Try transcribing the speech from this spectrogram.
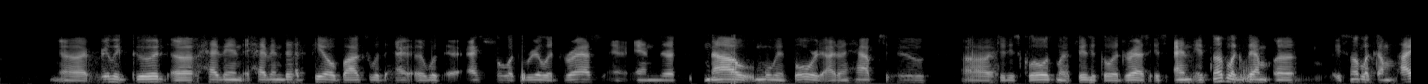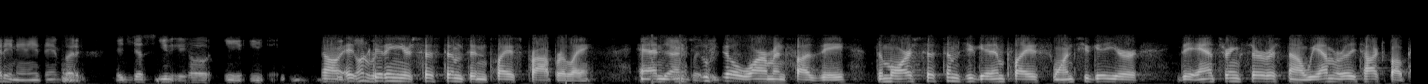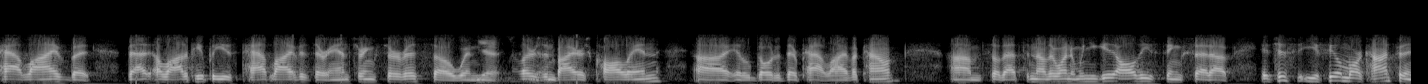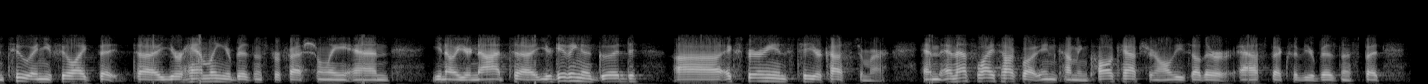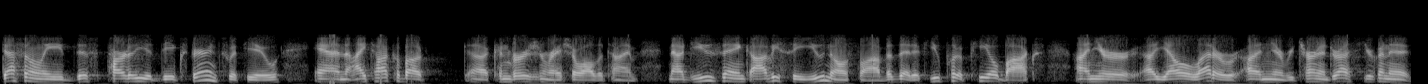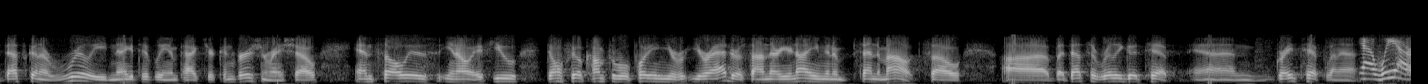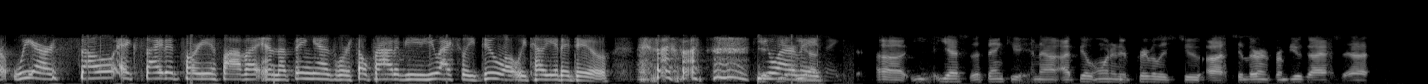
uh, really good uh, having having that PO box with uh, with actual like real address, and, and uh, now moving forward, I don't have to uh, to disclose my physical address. It's and it's not like them. Uh, it's not like I'm hiding anything, but it just you, know. It, it, no, you it's really- getting your systems in place properly. And Exactly. you do feel warm and fuzzy. The more systems you get in place, once you get your the answering service. Now we haven't really talked about PATLive, but that a lot of people use PATLive as their answering service. So when Yes, sellers yes. and buyers call in, uh, it'll go to their PATLive account. Um, so that's another one. And when you get all these things set up, it's just you feel more confident too, and you feel like that uh, you're handling your business professionally, and you know you're not uh, you're giving a good uh, experience to your customer. And and that's why I talk about incoming call capture and all these other aspects of your business. But definitely this part of the, the experience with you, and I talk about uh, conversion ratio all the time. Now, do you think, obviously, you know, Slava, that if you put a PO box on your a yellow letter on your return address, you're gonna that's gonna really negatively impact your conversion ratio. And so is you know if you don't feel comfortable putting your your address on there, you're not even gonna send them out. So. Uh, but that's a really good tip and great tip, Lynette. Yeah, we are we are so excited for you, Slava. And the thing is, we're so proud of you. You actually do what we tell you to do. you are amazing. Uh, yes, uh, thank you, and uh, I feel honored and privileged to uh, to learn from you guys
